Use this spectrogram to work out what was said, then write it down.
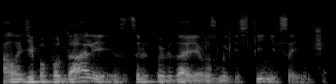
Але, типу, подалі за це відповідає розмитість тіні і все інше.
